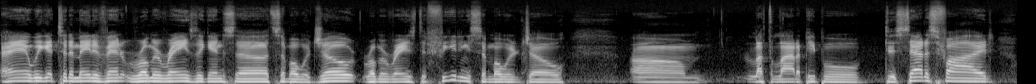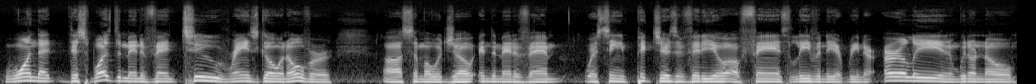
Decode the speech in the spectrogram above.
And we get to the main event: Roman Reigns against uh, Samoa Joe. Roman Reigns defeating Samoa Joe. Um, left a lot of people dissatisfied. One that this was the main event. Two, Reigns going over uh, Samoa Joe in the main event. We're seeing pictures and video of fans leaving the arena early, and we don't know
